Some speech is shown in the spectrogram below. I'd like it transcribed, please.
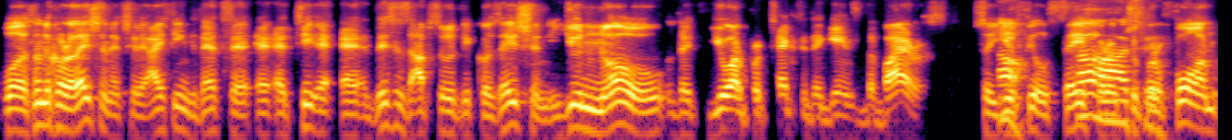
Well, it's not a correlation, actually. I think that's a, a, a, a, this is absolutely causation. You know that you are protected against the virus so you oh. feel safer oh, to see. perform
